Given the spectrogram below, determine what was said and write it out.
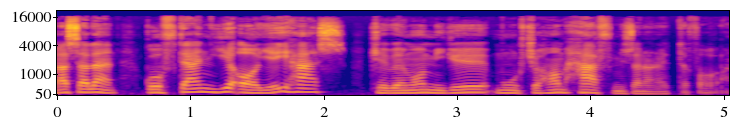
مثلا گفتن یه آیه هست که به ما میگه مورچه هم حرف می‌زنن اتفاقا.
